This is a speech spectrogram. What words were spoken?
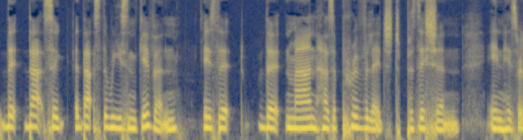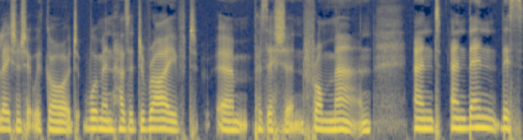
that that's a that's the reason given is that that man has a privileged position in his relationship with God. Woman has a derived um, position from man. And and then this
